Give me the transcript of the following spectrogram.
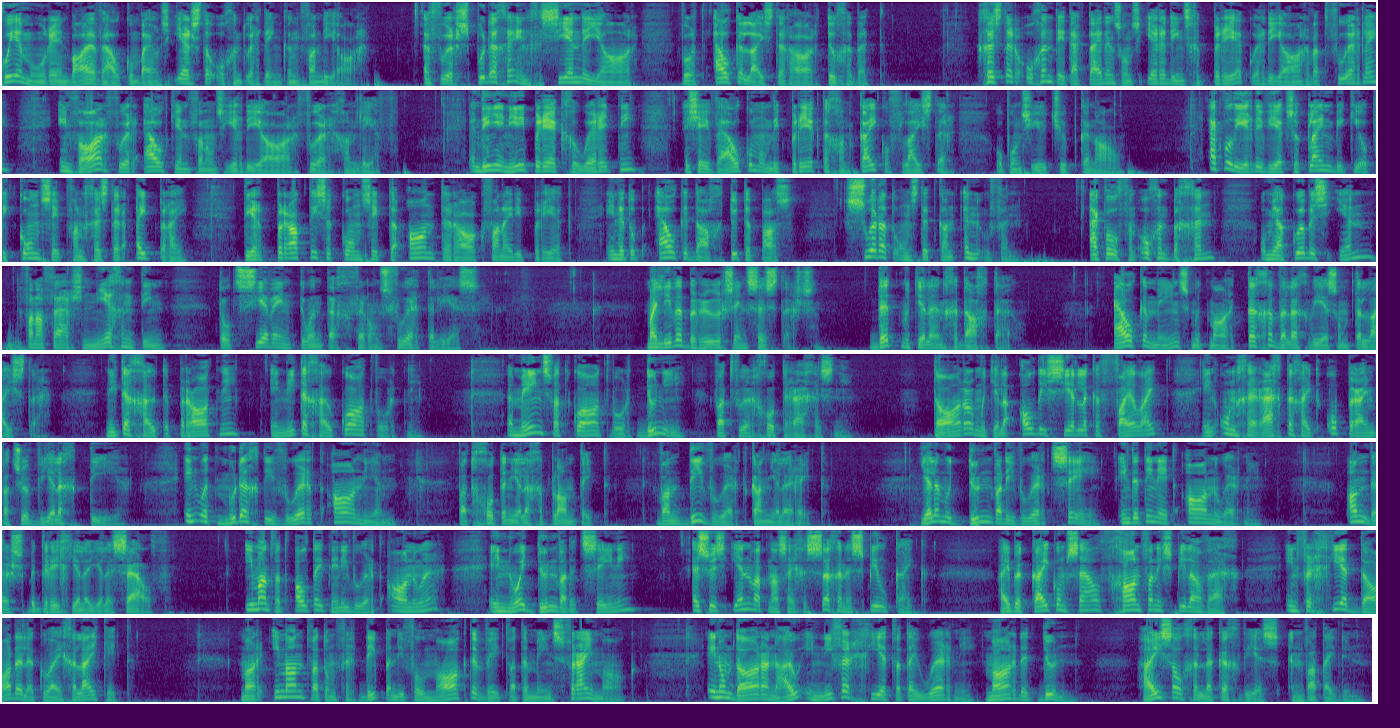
Goeiemôre en baie welkom by ons eerste oggendoordenkings van die jaar. 'n Voorspoedige en geseënde jaar word elke luisteraar toegebid. Gisteroggend het ek tydens ons erediens gepreek oor die jaar wat voorlê en waarvoor elkeen van ons hierdie jaar voor gaan leef. Indien jy nie die preek gehoor het nie, is jy welkom om die preek te gaan kyk of luister op ons YouTube kanaal. Ek wil hierdie week so klein bietjie op die konsep van gister uitbrei deur praktiese konsepte aan te raak vanuit die preek en dit op elke dag toe te pas sodat ons dit kan inoefen. Ek wil vanoggend begin om Jakobus 1 vanaf vers 19 tot 27 vir ons voor te lees. My liewe broers en susters, dit moet julle in gedagte hou. Elke mens moet maar te gewillig wees om te luister, nie te gou te praat nie en nie te gou kwaad word nie. 'n Mens wat kwaad word, doen nie wat voor God reg is nie. Daarom moet julle al die sedelike vuilheid en ongeregtigheid opruim wat so welig tier en ootmoedig die woord aanneem wat God in julle geplant het, want die woord kan julle red. Julle moet doen wat die woord sê en dit nie net aanhoor nie. Anders bedrieg julle julleself. Iemand wat altyd net die woord aanhoor en nooit doen wat dit sê nie, is soos een wat na sy gesig in 'n spieël kyk. Hy bekyk homself, gaan van die spieël af weg en vergeet dadelik hoe hy gelyk het. Maar iemand wat hom verdiep in die volmaakte wet wat 'n mens vrymaak en hom daaraan hou en nie vergeet wat hy hoor nie, maar dit doen, hy sal gelukkig wees in wat hy doen.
